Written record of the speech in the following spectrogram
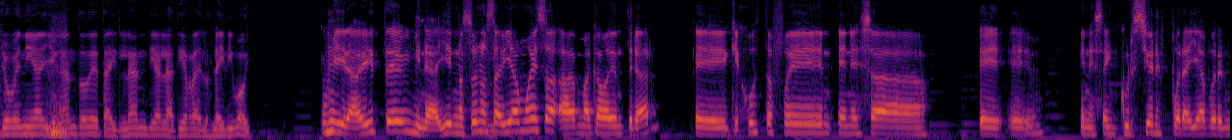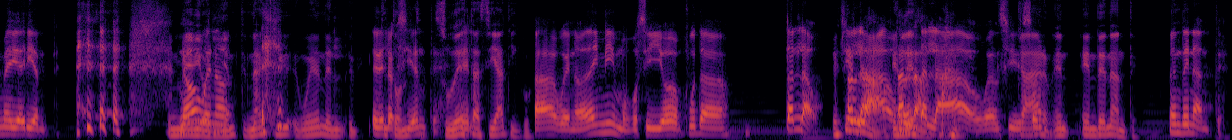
yo venía llegando de Tailandia, la tierra de los Ladyboy. Mira, viste, mira, y nosotros no sabíamos eso, ah, me acabo de enterar eh, que justo fue en, en esa eh, eh, en esas incursiones por allá por el Medio Oriente. En No, Medio bueno. Oriente, nada el, del occidente, Sudeste el- asiático. Ah, bueno, de ahí mismo, pues si yo, puta, está al lado. Está Sí, al lado, lado, está al al lado. lado, weón, sí, son claro, en, en Denante. en delante,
